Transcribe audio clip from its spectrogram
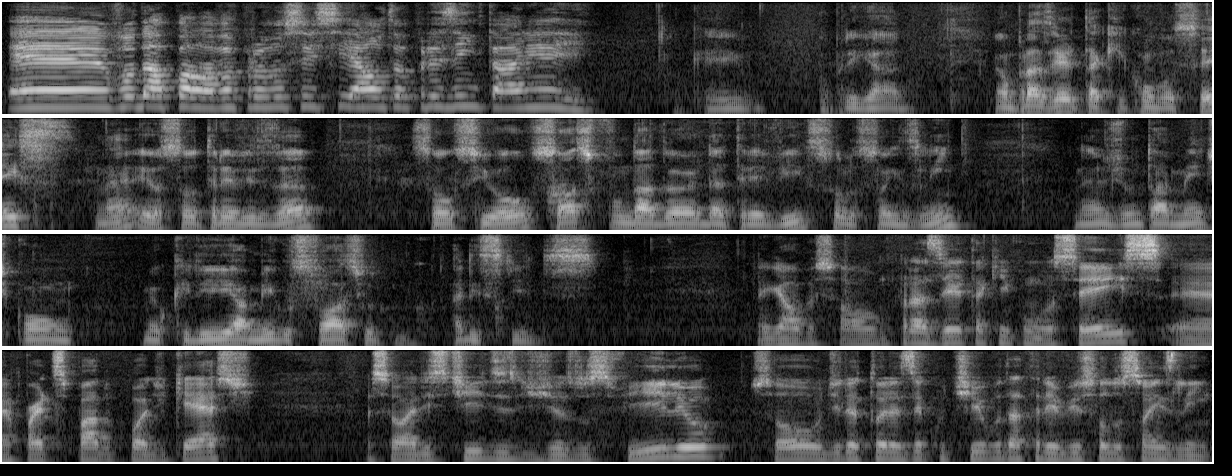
É, vou dar a palavra para vocês se auto-apresentarem aí. Ok, obrigado. É um prazer estar aqui com vocês. Né? Eu sou o Trevisan, sou o CEO, sócio fundador da Trevi Soluções Lean, né? juntamente com meu querido amigo sócio Aristides. Legal, pessoal. Um prazer estar aqui com vocês, é, participar do podcast. Eu sou Aristides de Jesus Filho, sou o diretor executivo da Trevi Soluções Lean.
